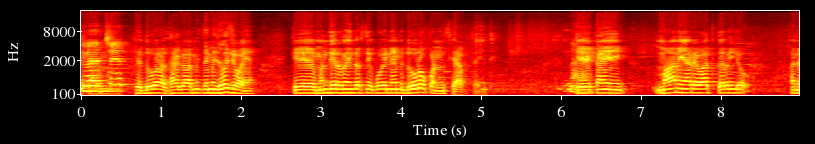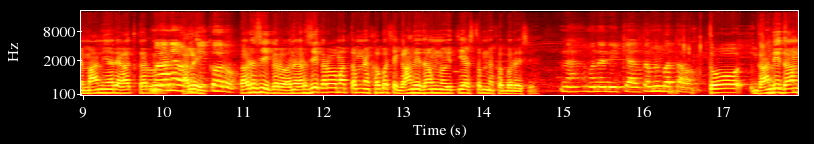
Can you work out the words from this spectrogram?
કરતા દોરા ધાગા અમે તમે જોજો અહીંયા કે મંદિરની અંદરથી કોઈને અમે દોરો પણ નથી આપતા અહીંથી. કે કાંઈ માની યારે વાત કરી લ્યો. અને માની હારે હાથ કરો ખાલી અરજી કરો. અને અરજી કરવામાં તમને ખબર છે ગાંધીધામનો ઇતિહાસ તમને ખબર છે મને નહીં ખ્યાલ. તમે બતાવો. તો ગાંધીધામ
